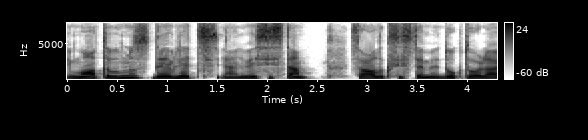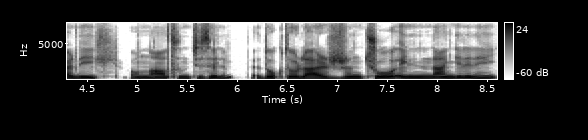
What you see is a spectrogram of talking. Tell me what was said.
muhatabımız devlet yani ve sistem. Sağlık sistemi, doktorlar değil. Onun altını çizelim. Doktorların çoğu elinden geleni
